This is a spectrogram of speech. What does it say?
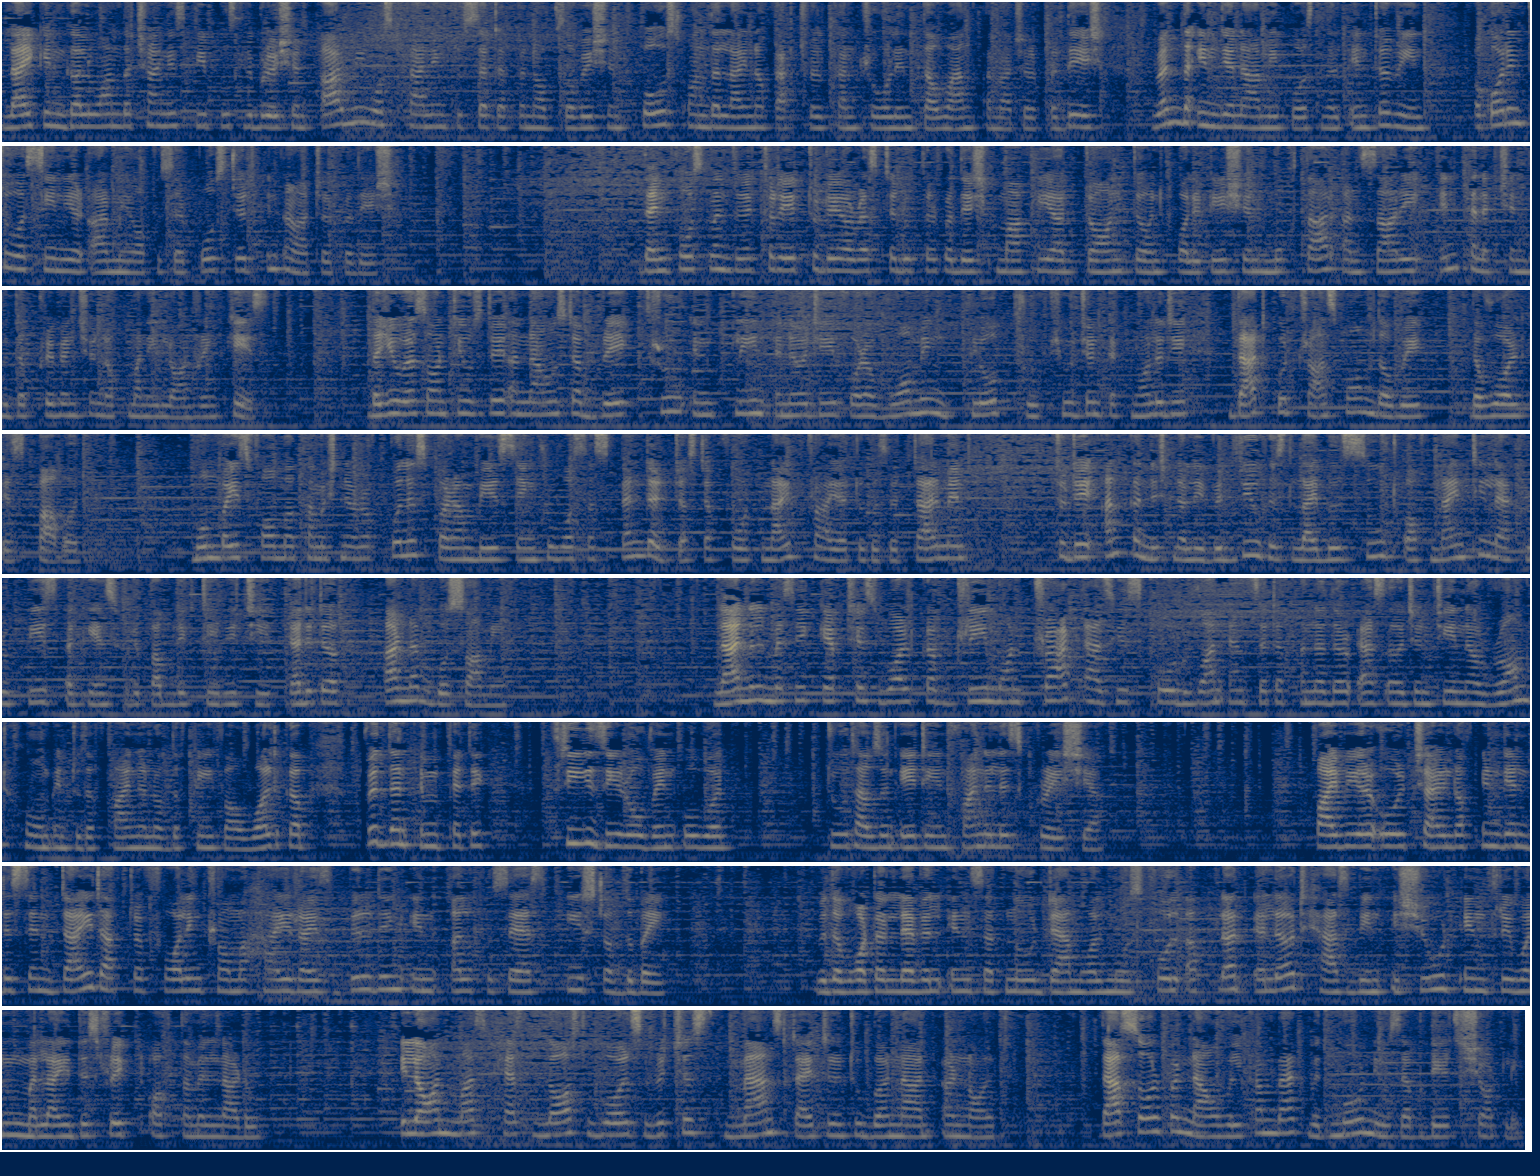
Like in Galwan, the Chinese People's Liberation Army was planning to set up an observation post on the line of actual control in Tawang, Arunachal Pradesh, when the Indian Army personnel intervened, according to a senior army officer posted in Arunachal Pradesh. The Enforcement Directorate today arrested Uttar Pradesh mafia don turned politician Mukhtar Ansari in connection with the prevention of money laundering case. The US on Tuesday announced a breakthrough in clean energy for a warming globe through fusion technology that could transform the way the world is powered. Mumbai's former Commissioner of Police Parambir Singh, who was suspended just a fortnight prior to his retirement, today unconditionally withdrew his libel suit of 90 lakh rupees against Republic TV chief editor Arnab Goswami. Lionel Messi kept his World Cup dream on track as he scored one and set up another as Argentina romped home into the final of the FIFA World Cup with an emphatic 3 0 win over 2018 finalist Croatia. Five year old child of Indian descent died after falling from a high rise building in Al Qusais, east of Dubai. With the water level in Satnur Dam almost full, a flood alert has been issued in Thiruvannamalai district of Tamil Nadu. Elon Musk has lost world's richest man's title to Bernard Arnault. That's all for now. We'll come back with more news updates shortly.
